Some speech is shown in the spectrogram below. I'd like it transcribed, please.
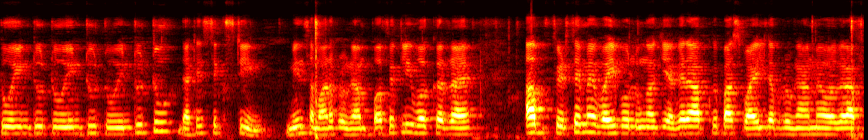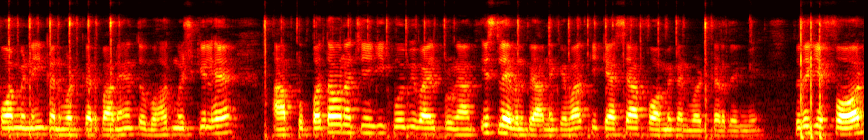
two into two into two into two that is sixteen means हमारा प्रोग्राम परफेक्टली वर्क कर रहा है। अब फिर से मैं वही बोलूँगा कि अगर आपके पास वाइल का प्रोग्राम है और अगर आप फॉर्म में नहीं कन्वर्ट कर पा रहे हैं तो बहुत मुश्किल है। आपको पता होना चाहिए कि कोई भी वाइल प्रोग्राम इस लेवल पे आने के बाद कि कैसे आप फॉर्म में कन्वर्ट कर देंगे। तो देखिए फॉर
